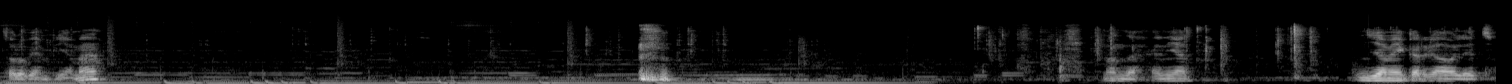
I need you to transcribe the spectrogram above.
Esto lo voy a ampliar más. Anda, genial. Ya me he cargado el hecho.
